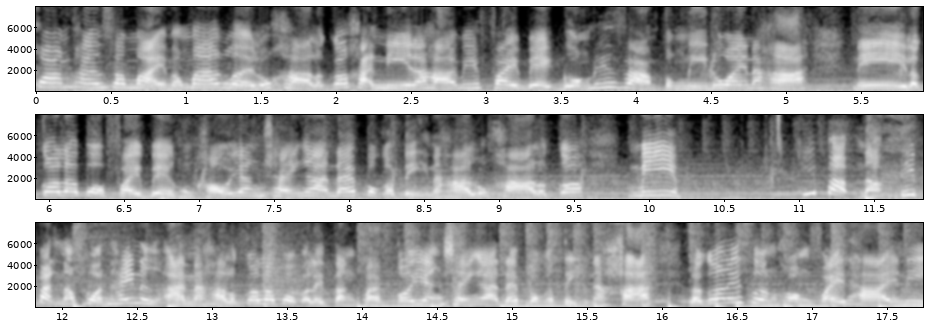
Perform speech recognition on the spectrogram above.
ความทันสมัยมากๆเลยลูกค้า แล้วก็คันนี้นะคะ มีไฟเบรกดวงที่ 3 ตรงนี้ด้วยนะคะ นี่แล้วก็ระบบไฟเบรกของเขายังใช้งานได้ปกตินะคะ ลูกค้าแล้วก็มี ที่ปรับน้ำที่ปัดน้ำฝนให้ 1 อันนะคะ แล้วก็ระบบอะไรต่างๆ ก็ยังใช้งานได้ปกตินะคะ แล้วก็ในส่วนของไฟท้ายนี่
